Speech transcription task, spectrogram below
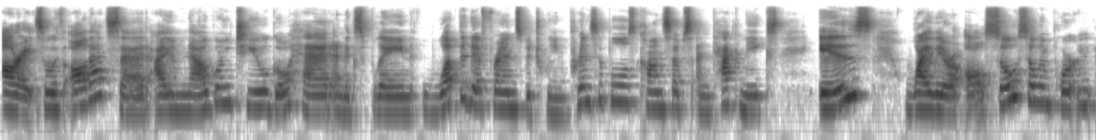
All right, so with all that said, I am now going to go ahead and explain what the difference between principles, concepts, and techniques is, why they are all so, so important,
